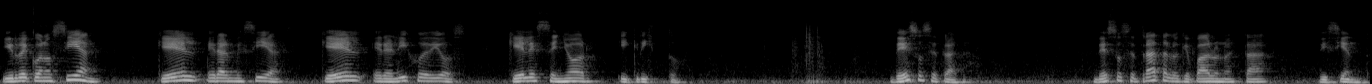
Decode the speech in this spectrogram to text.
y reconocían que Él era el Mesías, que Él era el Hijo de Dios, que Él es Señor y Cristo. De eso se trata. De eso se trata lo que Pablo nos está diciendo.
